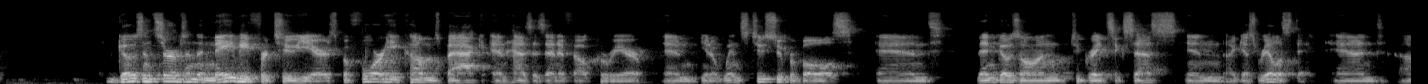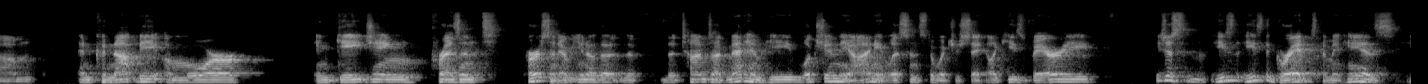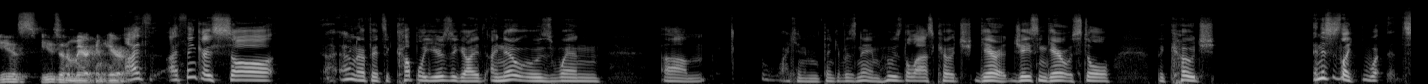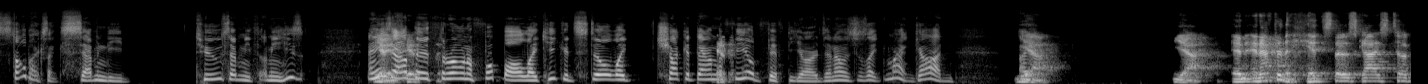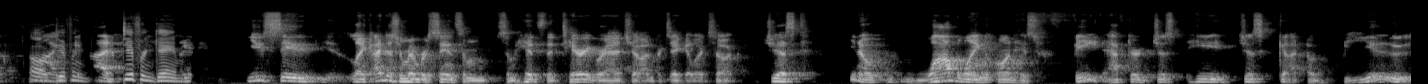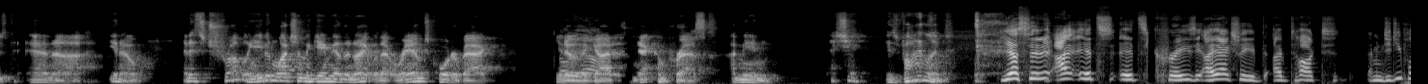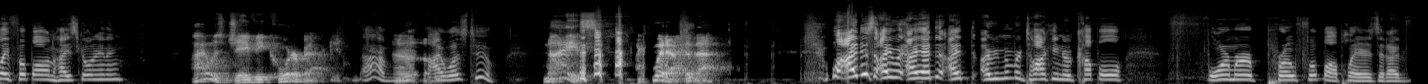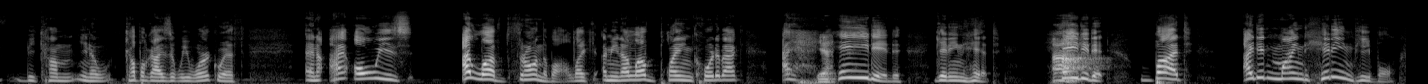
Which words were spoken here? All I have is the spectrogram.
goes and serves in the Navy for two years before he comes back and has his NFL career, and you know wins two Super Bowls, and then goes on to great success in I guess real estate, and um, and could not be a more engaging, present person. You know, the the the times I've met him, he looks you in the eye and he listens to what you're saying. Like he's very, he's just he's he's the greatest. I mean, he is he is he's an American hero. I th- I think I saw. I don't know if it's a couple years ago. I, I know it was when, um, I can't even think of his name. Who's the last coach? Garrett. Jason Garrett was still the coach, and this is like what Staubach's like 72, 70. I mean, he's and Yeah, he's out there throwing a football like he could still like chuck it down the field 50 yards, and I was just like, my God. I- yeah. And and after the hits those guys took, Oh, different, God, different game. you see like i just remember seeing some some hits that terry bradshaw in particular took just you know, wobbling on his feet after just he just got abused and uh you know and it's troubling even watching the game the other night with that rams quarterback you know oh, yeah. that got his neck compressed i mean that shit is violent yes it, I, it's it's crazy i actually i've talked i mean did you play football in high school or anything i was jv quarterback ah, um, i was too nice i quit after that well i just i i had to, i i remember talking to a couple former pro football players that I've become, you know, a couple guys that we work with. And I always, I loved throwing the ball. Like, I mean, I loved playing quarterback. I yeah. hated getting hit, Ah. hated it. But I didn't mind hitting people.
